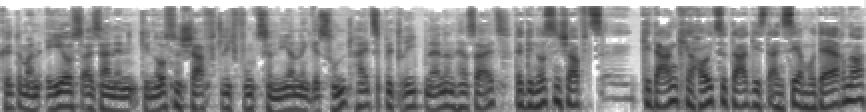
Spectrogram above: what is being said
Könnte man EOS als einen genossenschaftlich funktionierenden Gesundheitsbetrieb nennen, Herr Seitz? Der Genossenschaftsgedanke heutzutage ist ein sehr moderner.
